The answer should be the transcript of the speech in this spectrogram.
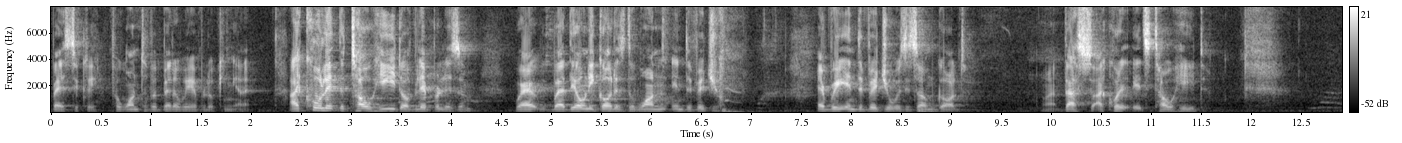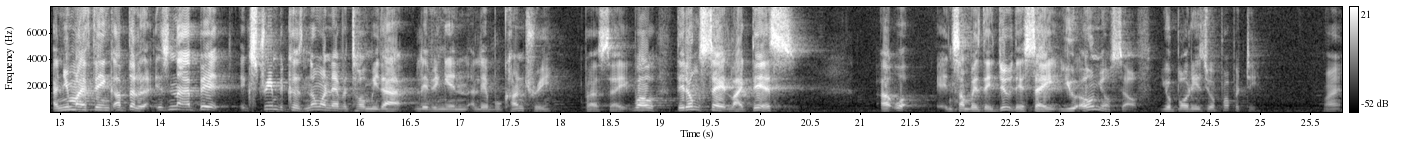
basically, for want of a better way of looking at it. I call it the Tawheed of liberalism, where, where the only God is the one individual. Every individual is its own God. Right? That's, I call it its Tawheed. And you might think, Abdullah, isn't that a bit extreme? Because no one ever told me that living in a liberal country, per se. Well, they don't say it like this. Uh, well, in some ways they do. They say, you own yourself. Your body is your property. Right?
